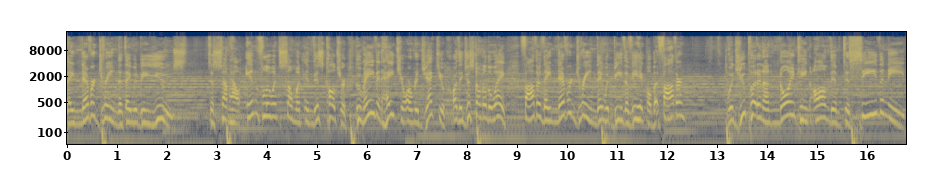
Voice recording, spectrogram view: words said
they never dreamed that they would be used to somehow influence someone in this culture who may even hate you or reject you or they just don't know the way. Father, they never dreamed they would be the vehicle. But Father, would you put an anointing on them to see the need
